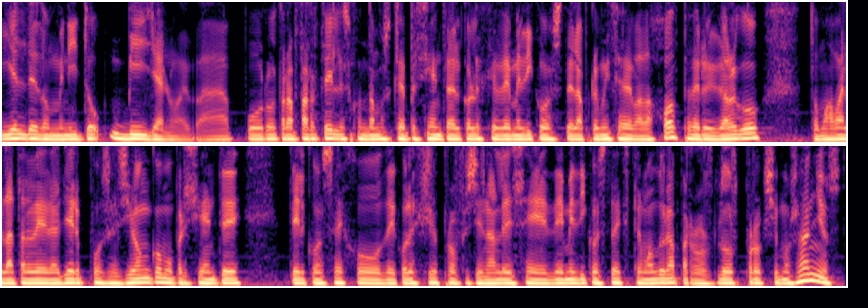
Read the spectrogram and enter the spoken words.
y el de Don Benito Villanueva. Por otra parte, les contamos que el presidente del Colegio de Médicos de la provincia de Badajoz, Pedro Hidalgo, tomaba la tarde de ayer posesión como presidente del Consejo de Colegios Profesionales eh, de Médicos de Extremadura para los dos próximos años.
